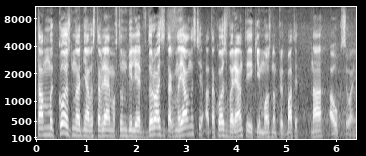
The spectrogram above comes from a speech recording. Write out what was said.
Там ми кожного дня виставляємо автомобілі як в дорозі, так і в наявності, а також варіанти, які можна придбати на аукціоні.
